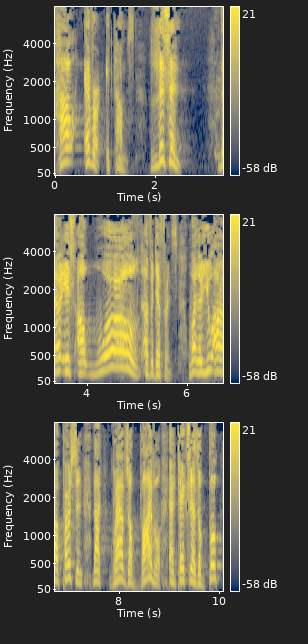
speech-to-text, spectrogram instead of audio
However it comes. Listen. There is a world of a difference. Whether you are a person that grabs a Bible and takes it as a book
